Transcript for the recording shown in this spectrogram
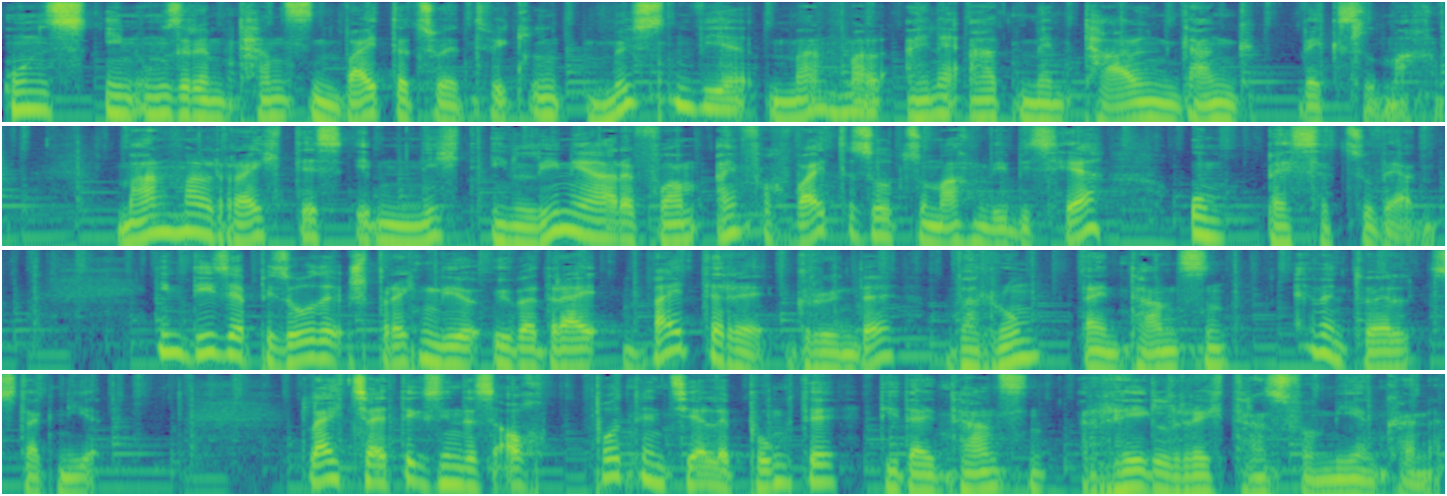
uns in unserem Tanzen weiterzuentwickeln, müssen wir manchmal eine Art mentalen Gangwechsel machen. Manchmal reicht es eben nicht in linearer Form einfach weiter so zu machen wie bisher, um besser zu werden. In dieser Episode sprechen wir über drei weitere Gründe, warum dein Tanzen eventuell stagniert. Gleichzeitig sind es auch potenzielle Punkte, die dein Tanzen regelrecht transformieren können.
